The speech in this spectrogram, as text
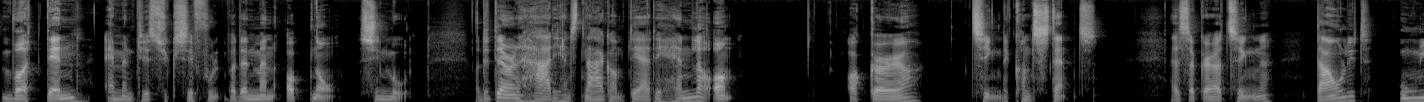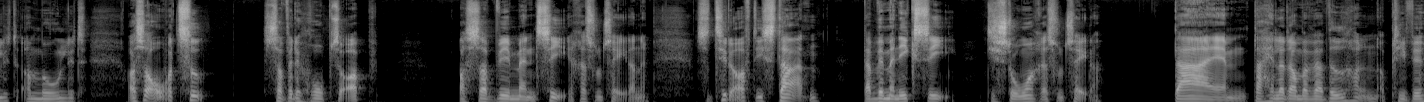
hvordan at man bliver succesfuld, hvordan man opnår sin mål. Og det Darren Hardy han snakker om, det er, at det handler om at gøre tingene konstant. Altså gøre tingene dagligt, ugenligt og månedligt. Og så over tid, så vil det håbe sig op, og så vil man se resultaterne. Så tit og ofte i starten, der vil man ikke se de store resultater. Der, øh, der handler det om at være vedholden og blive ved.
